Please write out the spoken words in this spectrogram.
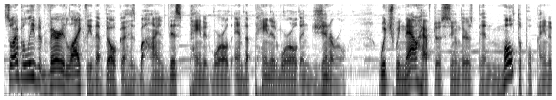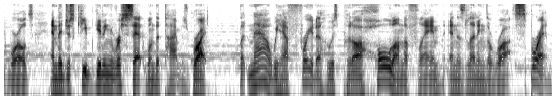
So I believe it very likely that Velka is behind this painted world and the painted world in general, which we now have to assume there's been multiple painted worlds and they just keep getting reset when the time is right. But now we have Friede who has put a hole on the flame and is letting the rot spread.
